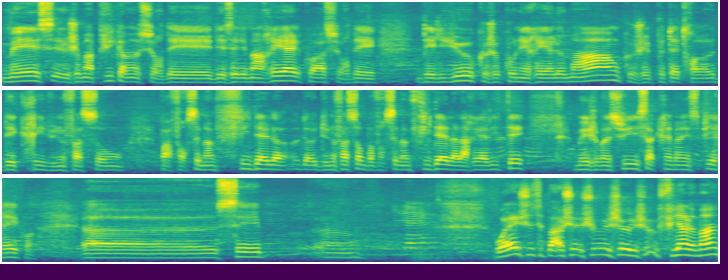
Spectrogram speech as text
mais je m'appuie quand même sur des, éléments réels, quoi, sur des, lieux que je connais réellement, que j'ai peut-être décrits d'une façon pas forcément fidèle, d'une façon pas forcément fidèle à la réalité, mais je m'en suis sacrément inspiré. Euh, c'est Ouais, je sais pas, finalement,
